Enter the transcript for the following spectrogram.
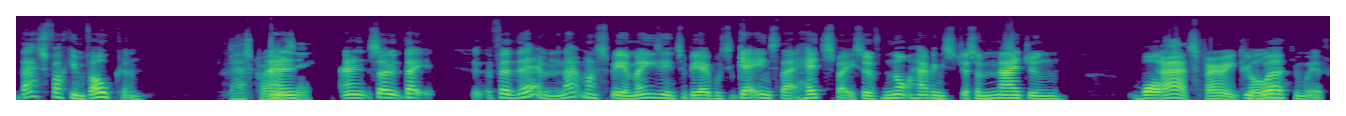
that's fucking vulcan. That's crazy. and so they for them that must be amazing to be able to get into that headspace of not having to just imagine what That's very you're working with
